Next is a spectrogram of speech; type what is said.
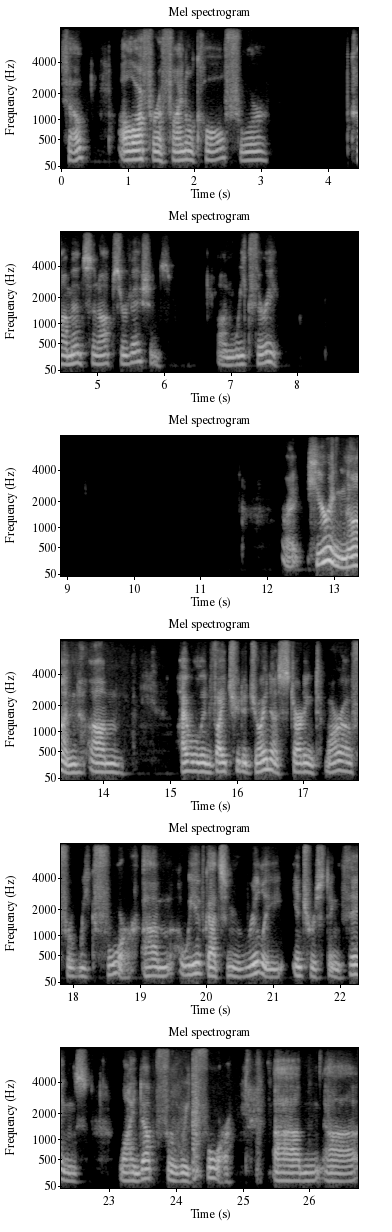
So I'll offer a final call for comments and observations on week three. Right, hearing none, um, I will invite you to join us starting tomorrow for week four. Um, we have got some really interesting things lined up for week four, um, uh,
